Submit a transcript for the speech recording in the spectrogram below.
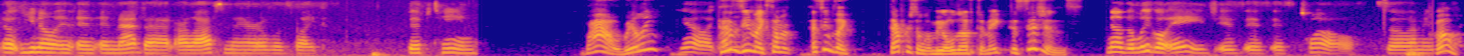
you know, in, in, in Matbat, our last mayor was like 15. wow, really? Yeah, like That doesn't seem like someone. That seems like that person wouldn't be old enough to make decisions. no, the legal age is is is 12. So I mean, Well,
